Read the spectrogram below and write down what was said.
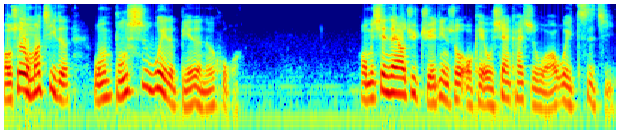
哦，所以我们要记得。我们不是为了别人而活，我们现在要去决定说，OK，我现在开始我要为自己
